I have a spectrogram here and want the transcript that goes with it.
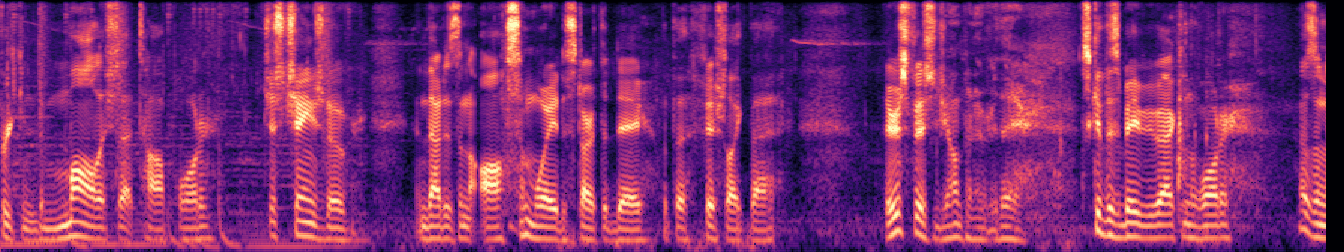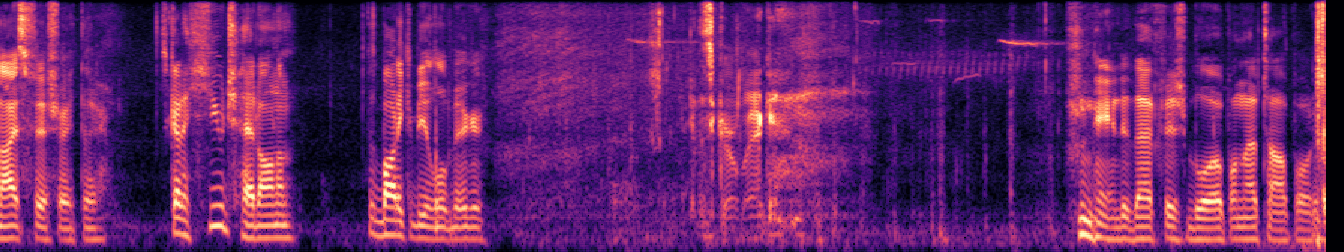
Freaking demolished that top water. Just changed over. And that is an awesome way to start the day with a fish like that. There's fish jumping over there. Let's get this baby back in the water. That's a nice fish right there. It's got a huge head on him. His body could be a little bigger. Get this girl back in. Man, did that fish blow up on that top water.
